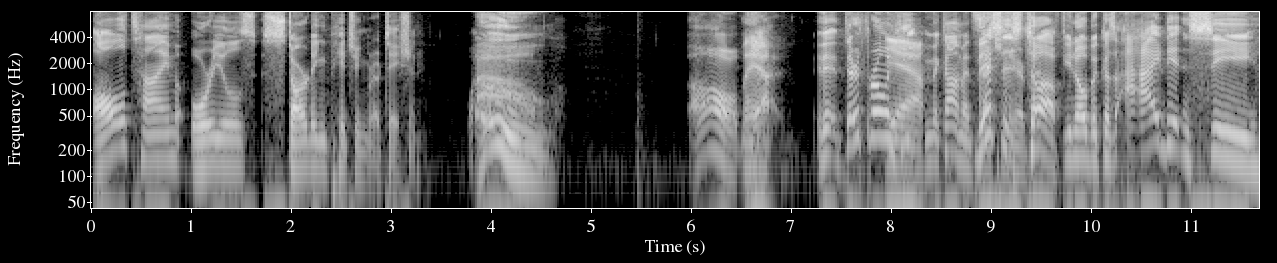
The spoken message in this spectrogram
all-time Orioles starting pitching rotation. Ooh. Oh, man. They- They're throwing Yeah. heat in the comments. This is here, Ben. tough, you know, because I, I didn't see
